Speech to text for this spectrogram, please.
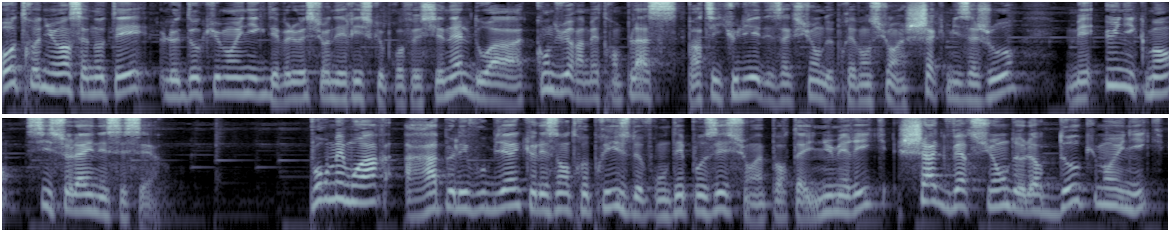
Autre nuance à noter, le document unique d'évaluation des risques professionnels doit conduire à mettre en place, particulier des actions de prévention à chaque mise à jour, mais uniquement si cela est nécessaire. Pour mémoire, rappelez-vous bien que les entreprises devront déposer sur un portail numérique chaque version de leur document unique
